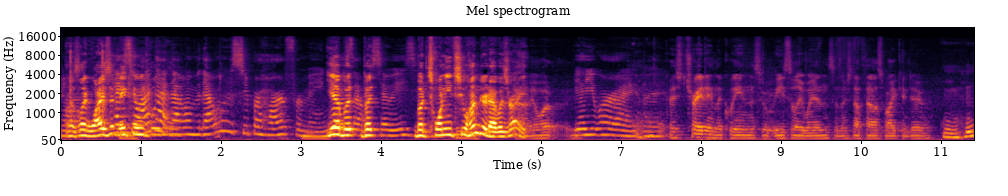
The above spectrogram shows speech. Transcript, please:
I was like, why is it Hey, making so me? I play got that? that one, but that one was super hard for me. Yeah, but- but- so easy. But 2200, I was yeah, right. I mean, what- Yeah, you were right, but Because trading the queens easily wins, and there's nothing else White can do. hmm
